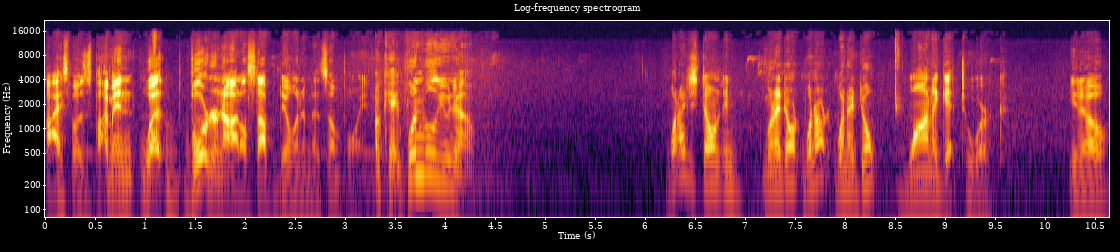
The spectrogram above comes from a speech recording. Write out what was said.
I suppose it's. I mean, what, bored or not, I'll stop doing him at some point. Okay, when will you know? When I just don't, when I don't, when I, when I don't want to get to work, you know.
